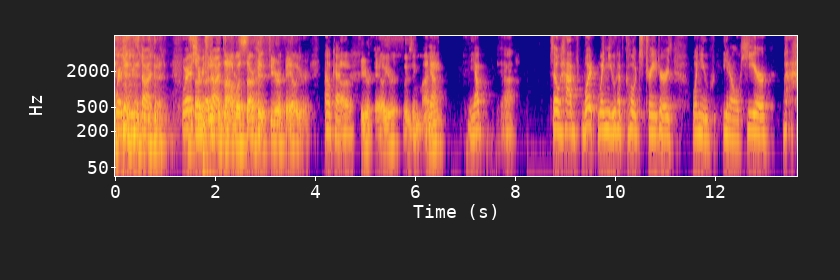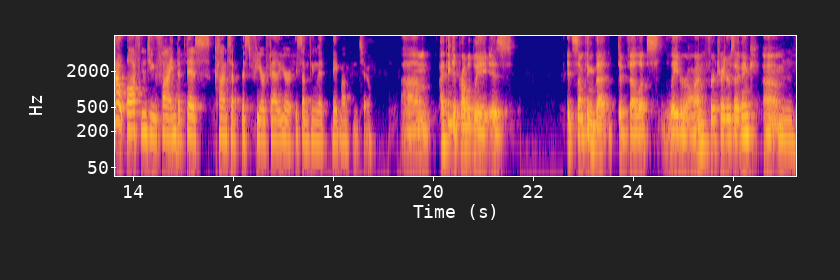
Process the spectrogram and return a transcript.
where should we start? Where should we right start? At the top. Let's start with fear of failure. Okay. Uh, fear of failure, losing money. Yeah. Yep. Yeah. So have what when you have coached traders, when you you know hear how often do you find that this concept, this fear of failure, is something that they bump into? Um, I think it probably is it's something that develops later on for traders i think um, mm.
